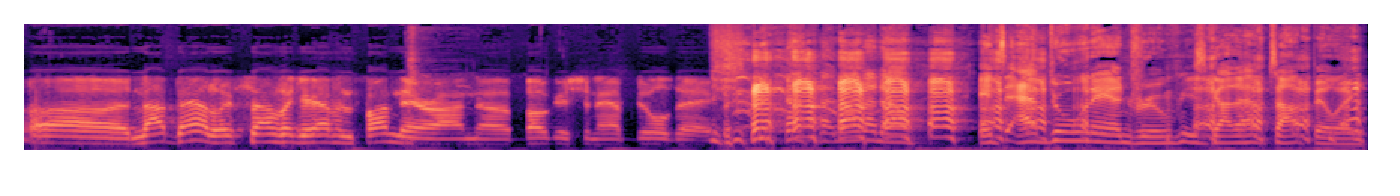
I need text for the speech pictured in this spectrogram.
Uh, not bad. It sounds like you're having fun there on uh, Bogus and Abdul Day. no, no, no. It's Abdul and Andrew. He's got to have top billing.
